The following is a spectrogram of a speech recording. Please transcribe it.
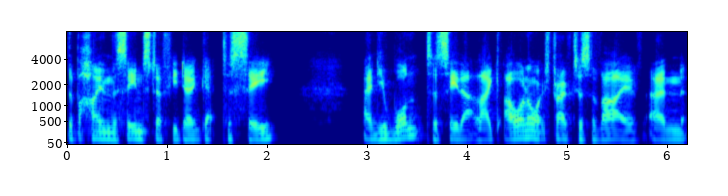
the behind the scenes stuff you don't get to see, and you want to see that. Like I want to watch Drive to Survive, and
